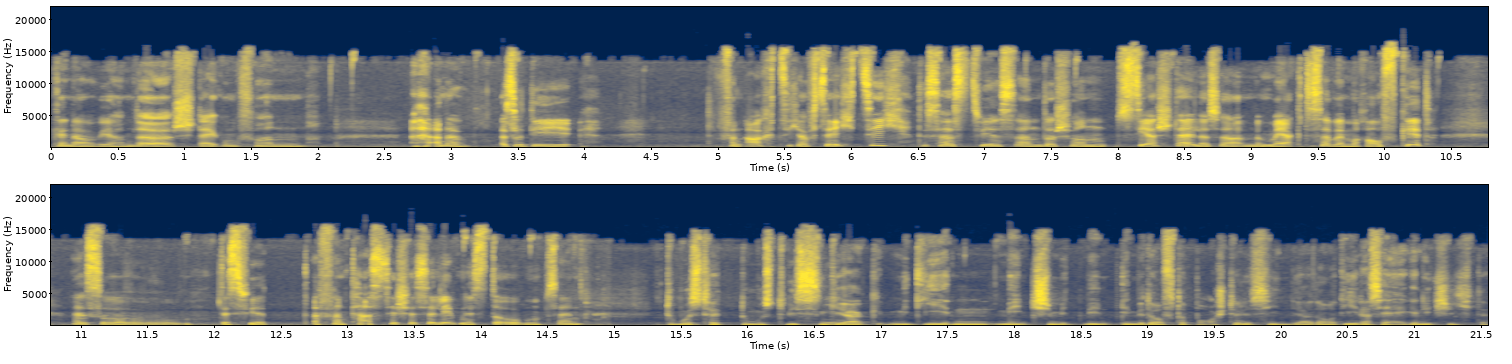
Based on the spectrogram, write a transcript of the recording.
Genau, wir haben da Steigung von einer, also die von 80 auf 60. Das heißt, wir sind da schon sehr steil. Also man merkt es auch, wenn man raufgeht. Also das wird ein fantastisches Erlebnis da oben sein du musst halt, du musst wissen, ja. Georg, mit jedem Menschen, mit dem wir da auf der Baustelle sind, ja, da hat jeder seine eigene Geschichte.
